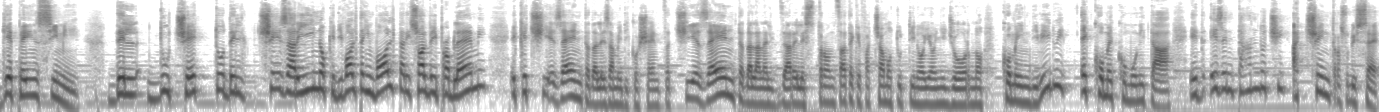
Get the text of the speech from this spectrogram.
che pensi mi, del ducetto, del cesarino che di volta in volta risolve i problemi e che ci esenta dall'esame di coscienza, ci esenta dall'analizzare le stronzate che facciamo tutti noi ogni giorno come individui e come comunità ed esentandoci accentra su di sé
